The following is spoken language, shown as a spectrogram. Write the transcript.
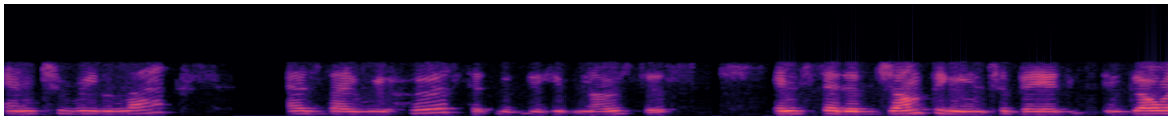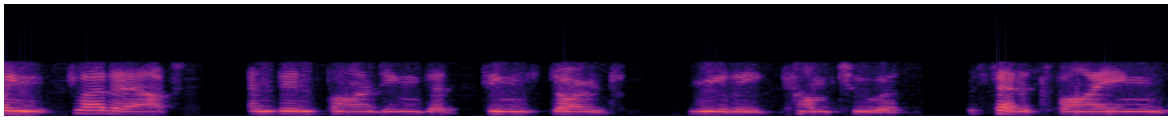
and to relax as they rehearse it with the hypnosis instead of jumping into bed and going flat out and then finding that things don't really come to a satisfying,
